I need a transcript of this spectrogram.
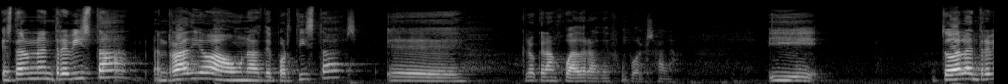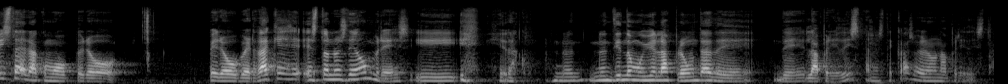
Está en una entrevista en radio a unas deportistas, eh, creo que eran jugadoras de fútbol sala. Y toda la entrevista era como, pero, pero ¿verdad que esto no es de hombres? Y, era como, no, entiendo muy bien las preguntas de, la periodista, en este caso era una periodista.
